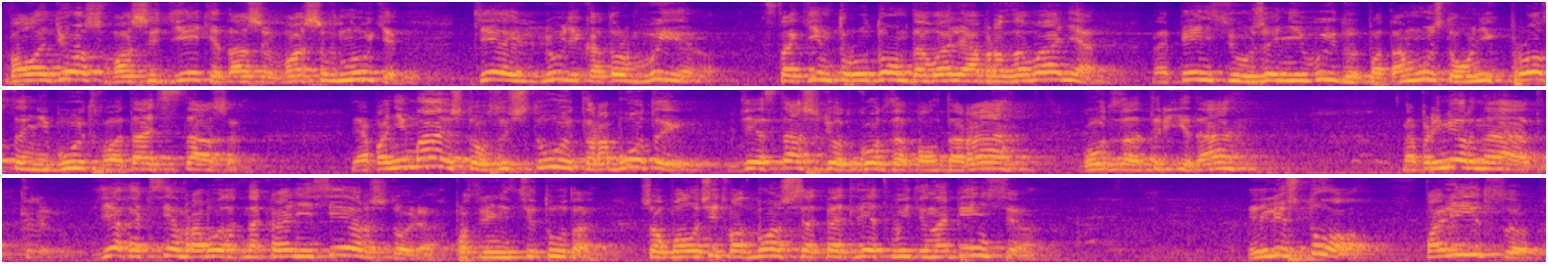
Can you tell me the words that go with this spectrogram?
молодежь, ваши дети, даже ваши внуки, те люди, которым вы с таким трудом давали образование, на пенсию уже не выйдут, потому что у них просто не будет хватать стажа. Я понимаю, что существуют работы, где стаж идет год за полтора, год за три, да? Например, на, ехать всем работать на крайний север, что ли, после института, чтобы получить возможность 65 лет выйти на пенсию? Или что? В полицию?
